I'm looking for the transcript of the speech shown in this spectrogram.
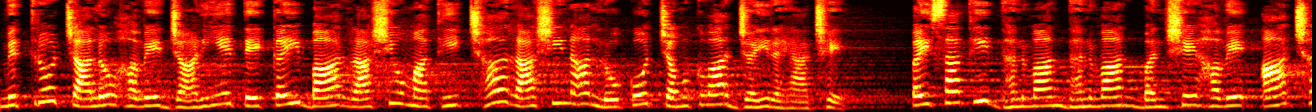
મિત્રો, ચાલો હવે જાણીએ તે કઈ બાર રાશિઓમાંથી છ રાશિના લોકો ચમકવા જઈ રહ્યા છે. પૈસાથી ધનવાન ધનવાન બનશે. હવે આ છ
